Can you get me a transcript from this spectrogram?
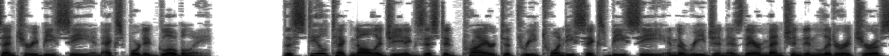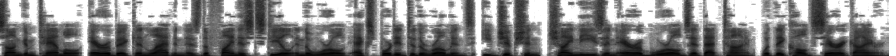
century BC and exported globally. The steel technology existed prior to 326 BC in the region as they are mentioned in literature of Sangam Tamil, Arabic and Latin as the finest steel in the world exported to the Romans, Egyptian, Chinese and Arab worlds at that time, what they called Seric iron.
